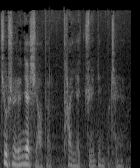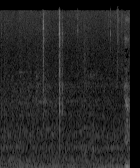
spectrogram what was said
就是人家晓得了，他也决定不承认。啊，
